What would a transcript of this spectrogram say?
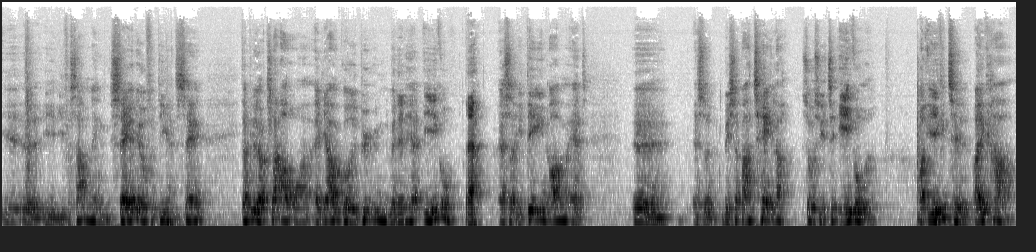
i, øh, i, i forsamlingen, sagde det jo, fordi han sagde, der blev jeg klar over, at jeg var gået i byen med det her ego, ja. Altså ideen om, at øh, altså, hvis jeg bare taler, så at sige, til egoet, og ikke til, og ikke har,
